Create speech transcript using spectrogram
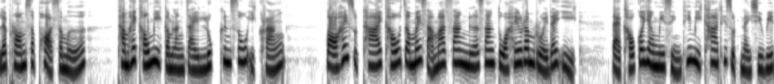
และพร้อมสปอร์ตเสมอทำให้เขามีกำลังใจลุกขึ้นสู้อีกครั้ง ต่อให้สุดท้ายเขาจะไม่สามารถสร้างเนื้อสร้างตัวให้ร่ำรวยได้อีก แต่เขาก็ยังมีสิ่งที่มีค่าที่สุดในชีวิต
